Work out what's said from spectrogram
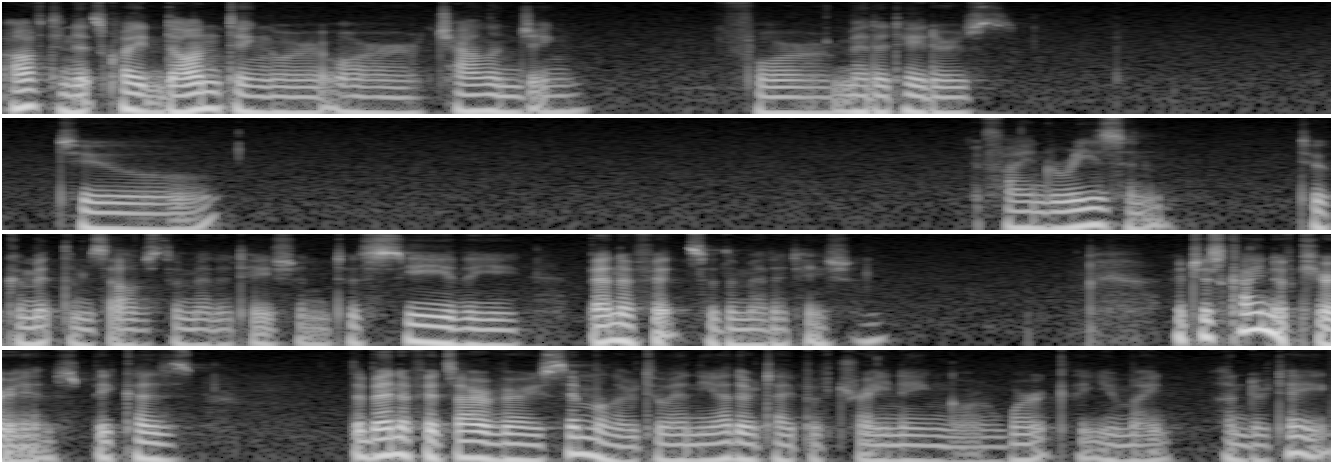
often it's quite daunting or, or challenging for meditators to find reason to commit themselves to meditation, to see the benefits of the meditation. Which is kind of curious because the benefits are very similar to any other type of training or work that you might undertake.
